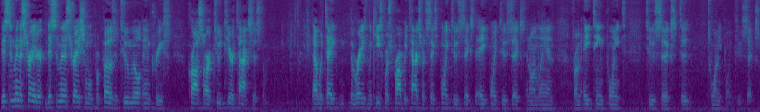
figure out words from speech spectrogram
This administrator, this administration will propose a two mil increase across our two-tier tax system. That would take the raise McKeesport's property tax from 6.26 to 8.26, and on land from 18.26 to 20.26.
